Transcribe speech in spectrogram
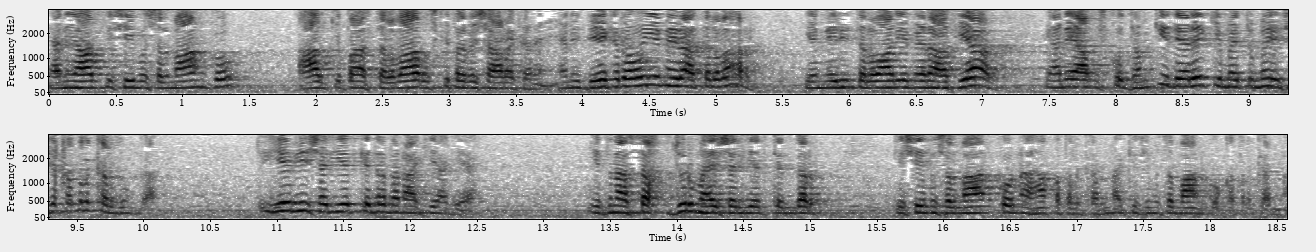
یعنی آپ کسی مسلمان کو آپ کے پاس تلوار اس کی طرف اشارہ کریں۔ یعنی دیکھ رہے ہو، یہ میرا تلوار، یہ میری تلوار، یہ میرا ہتھیار۔ یعنی آپ اس کو دھمکی دے رہے کہ میں تمہیں اسے قتل کر دوں گا۔ تو یہ بھی شریعت کے اندر منع کیا گیا۔ اتنا سخت جرم ہے شریعت کے اندر کسی مسلمان کو نہ ہاں قتل کرنا، کسی مسلمان کو قتل کرنا۔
